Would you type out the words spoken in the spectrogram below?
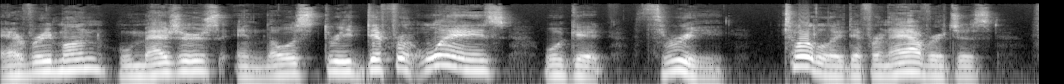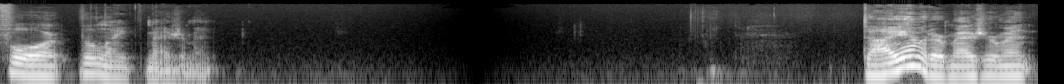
Everyone who measures in those three different ways will get three totally different averages for the length measurement. Diameter measurement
